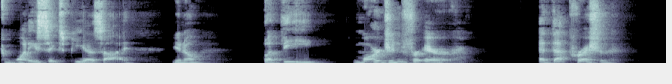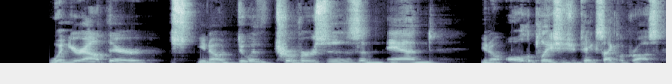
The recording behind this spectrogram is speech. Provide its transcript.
26 psi, you know, but the margin for error at that pressure when you're out there, you know, doing traverses and, and, you know, all the places you take cyclocross,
